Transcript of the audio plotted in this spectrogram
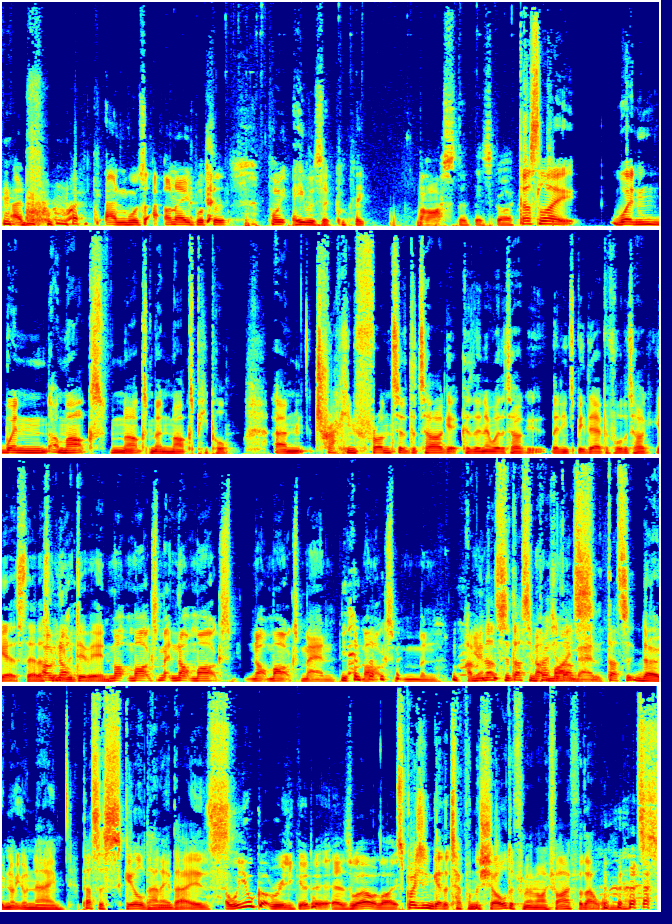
and, and was unable to point. He was a complete bastard. This guy. That's like when when marks marksmen marks people um, track in front of the target because they know where the target they need to be there before the target gets there. That's oh, what not, you were doing. Not marks, not marks, not marksmen. marksmen. I mean, that's that's impressive. Not my that's, men. that's no, not your name. That's a skill, Danny. That is. Oh, we all got really good at it as well. Like, I suppose you didn't get the tap on the shoulder from MI5 for that one. That's...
